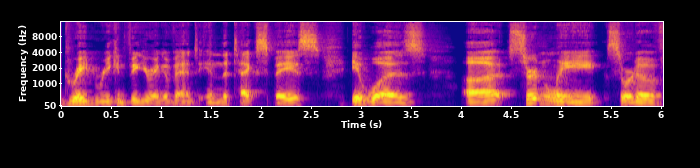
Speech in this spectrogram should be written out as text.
great reconfiguring event in the tech space. It was uh, certainly sort of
